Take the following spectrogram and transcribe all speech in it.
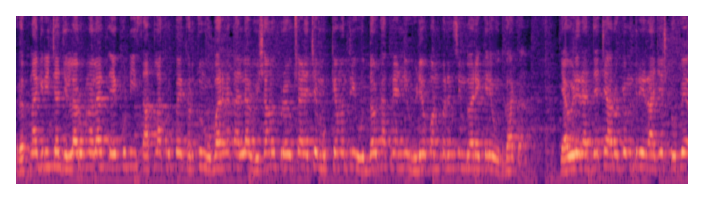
रत्नागिरीच्या जिल्हा रुग्णालयात एक कोटी सात लाख रुपये खर्चून उभारण्यात आलेल्या विषाणू प्रयोगशाळेचे मुख्यमंत्री उद्धव ठाकरे यांनी व्हिडिओ कॉन्फरन्सिंगद्वारे केले उद्घाटन. यावेळी राज्याचे आरोग्यमंत्री राजेश टोपे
